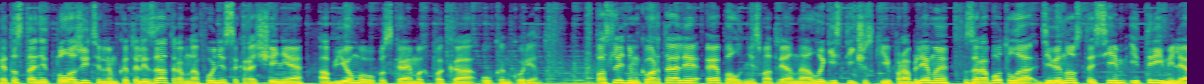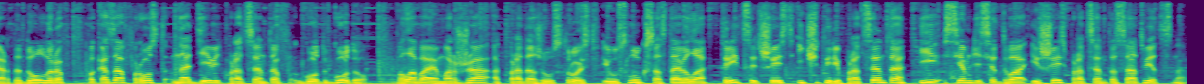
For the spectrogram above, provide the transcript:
Это станет положительным катализатором на фоне сокращения объема выпускаемых ПК у конкурентов. Последнем квартале Apple, несмотря на логистические проблемы, заработала 97,3 миллиарда долларов, показав рост на 9% год к году. Воловая маржа от продажи устройств и услуг составила 36,4% и 72,6% соответственно.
